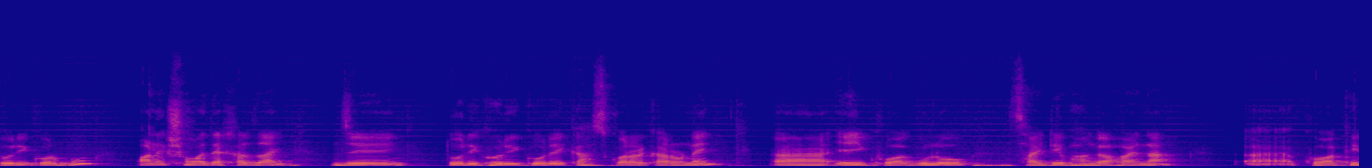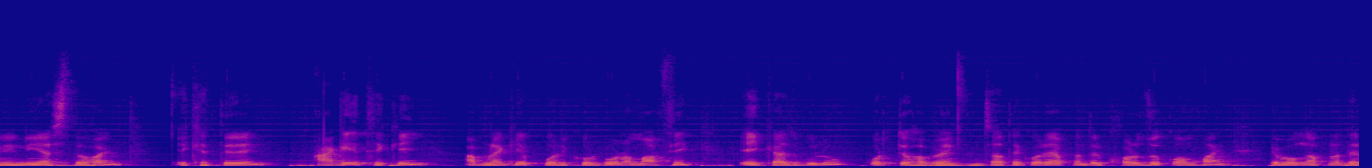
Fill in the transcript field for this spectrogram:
তৈরি করব। অনেক সময় দেখা যায় যে তড়িঘড়ি করে কাজ করার কারণে এই খোয়াগুলো সাইডে ভাঙা হয় না খোয়া কিনে নিয়ে আসতে হয়। এক্ষেত্রে আগে থেকেই আপনাকে পরিকল্পনা মাফিক এই কাজগুলো করতে হবে, যাতে করে আপনাদের খরচও কম হয় এবং আপনাদের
